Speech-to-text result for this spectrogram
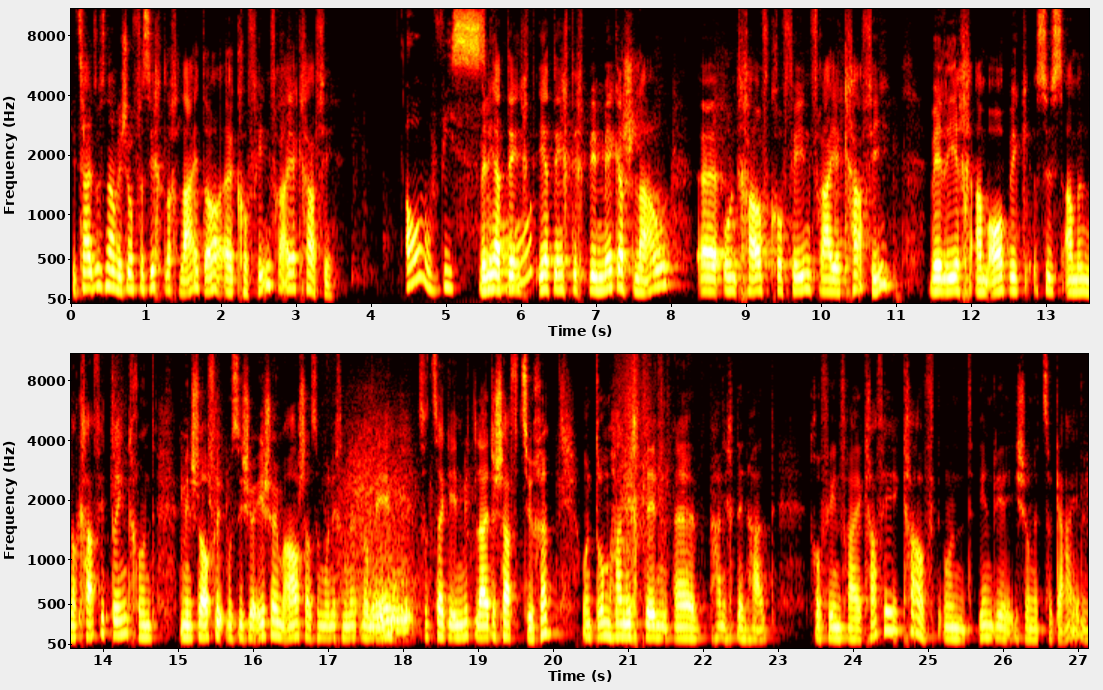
Die zweite Ausnahme ist offensichtlich leider ein koffeinfreier Kaffee. Oh, wieso? Weil ich habe gedacht, ich, habe gedacht, ich bin mega schlau äh, und kaufe koffeinfreien Kaffee, weil ich am Abend sonst einmal noch Kaffee trinke und mein Schlafrhythmus ist ja eh schon im Arsch, also muss ich ihn nicht noch mehr sozusagen in Mitleidenschaft ziehen. Und darum habe ich dann, äh, habe ich dann halt koffeinfreien Kaffee gekauft und irgendwie ist er nicht so geil.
